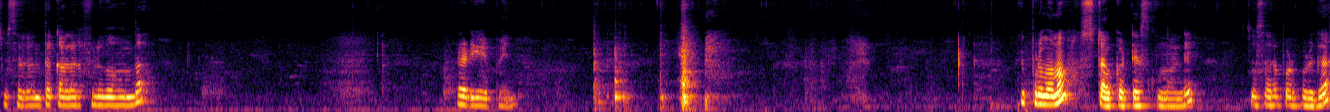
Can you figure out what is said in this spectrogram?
చూసారు ఎంత కలర్ఫుల్గా ఉందో. రెడీ అయిపోయింది. ఇప్పుడు మనం స్టవ్ కట్టేసుకుందాం అండి. చూసారా పొడిపొడిగా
